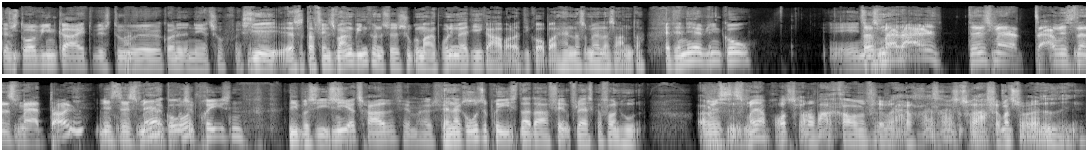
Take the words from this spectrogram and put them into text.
den store vinguide, hvis du øh, går ned i Netto, for eksempel. De, altså, der findes mange vinkondensører i supermarkedet. Problemet er, at de ikke arbejder. De går bare og handler som alle os andre. Er den her vin god? En, Det smager dejligt. Det smager dejligt, hvis den smager dårligt. Hvis det den smager er god til godt. prisen. Lige præcis. 39,95. Den er god til prisen, når der er fem flasker for en hund. Og hvis den smager brudt, skal du bare komme 55, 25 øre ned i.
